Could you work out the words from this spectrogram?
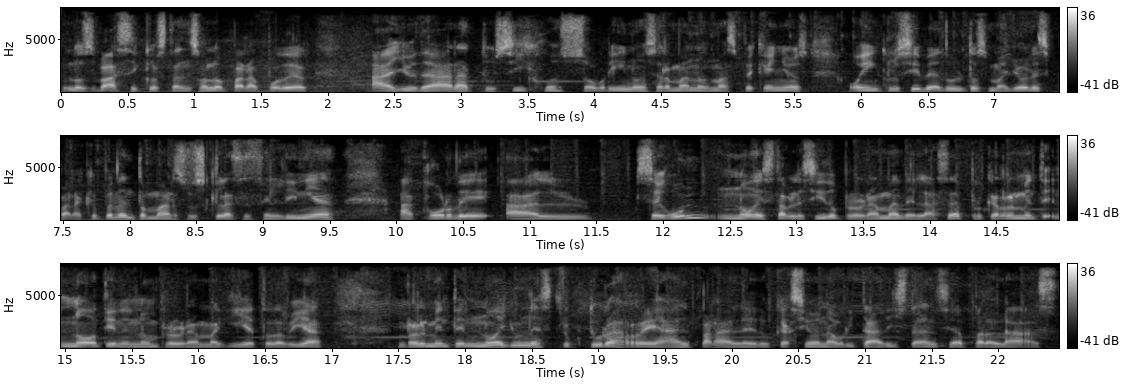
los básicos tan solo para poder ayudar a tus hijos, sobrinos, hermanos más pequeños o inclusive adultos mayores para que puedan tomar sus clases en línea acorde al según no establecido programa de la SEP porque realmente no tienen un programa guía todavía realmente no hay una estructura real para la educación ahorita a distancia, para las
